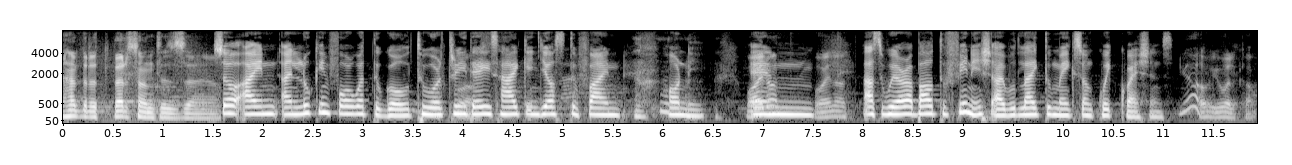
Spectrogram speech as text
hundred percent is. Uh, So I'm, I'm looking forward to go two or three days hiking just to find honey. why and not? Why not? As we are about to finish, I would like to make some quick questions. Yeah, you're welcome.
